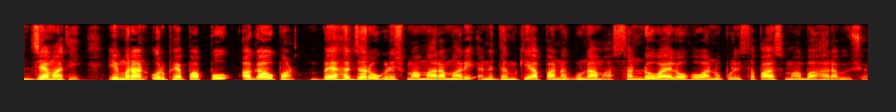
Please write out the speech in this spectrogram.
જેમાંથી ઇમરાન ઉર્ફે પપ્પુ અગાઉ પણ બે હજાર ઓગણીસમાં મારામારી અને ધમકી આપવાના ગુનામાં સંડોવાયેલો હોવાનું પોલીસ તપાસમાં બહાર આવ્યું છે.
